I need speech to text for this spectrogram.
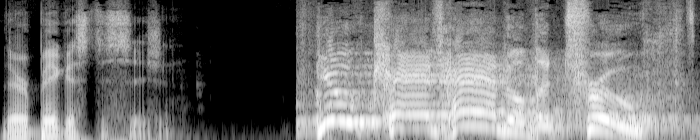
their biggest decision. You can't handle the truth.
